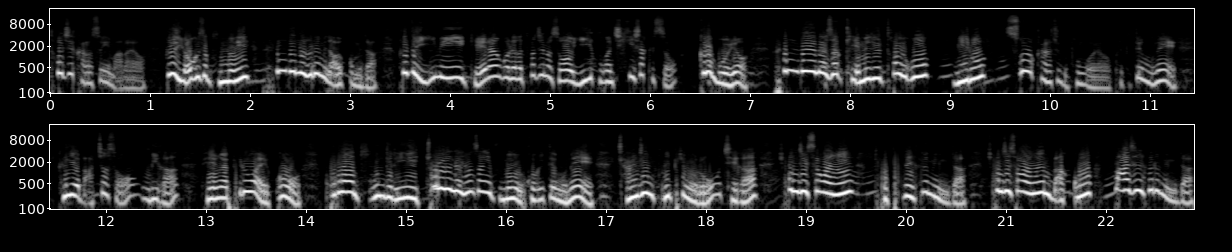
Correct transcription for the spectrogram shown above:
터질 가능성이 많아요. 그리고 여기서 분명히 흔드는 흐름이 나올 겁니다. 근데 이미 대량 거래가 터지면서 이 구간 치기 시작했어. 그럼 뭐예요? 흔들면서 개미를 털고 위로 쏠 가능성이 높은 거예요. 그렇기 때문에 그에 맞춰서 우리가 대응할 필요가 있고 그러한 부분들이 쫄리는 현상이 분명히 올 거기 때문에 장중 브리핑으로 제가 현재 상황은 돌파된 흐름입니다. 현재 상황은 맞고 빠진 흐름입니다.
